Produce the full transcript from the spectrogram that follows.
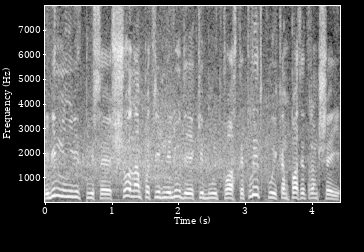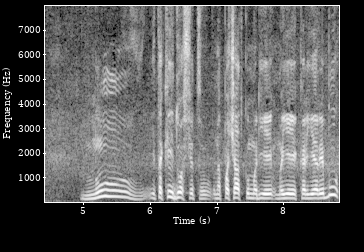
І він мені відписує, що нам потрібні люди, які будуть класти плитку і кампати траншеї. Ну, і такий досвід на початку моєї, моєї кар'єри був.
